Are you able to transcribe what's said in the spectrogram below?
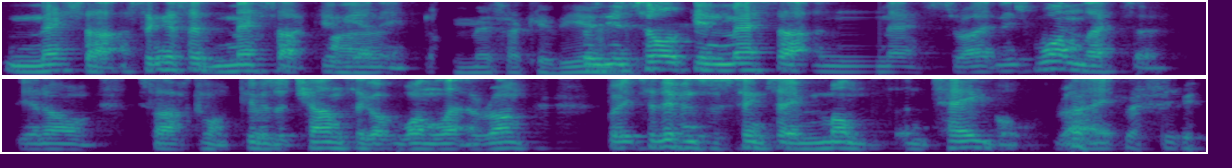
mesa. I think I said mesa que viene. Uh, mesa que viene. So you're talking mesa and mess, right? And it's one letter. You know, it's like, come on, give us a chance. I got one letter wrong. But it's a difference between saying month and table, right? exactly.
